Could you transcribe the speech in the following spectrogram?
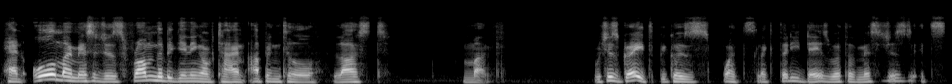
had all my messages from the beginning of time up until last month which is great because what's like 30 days worth of messages? It's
